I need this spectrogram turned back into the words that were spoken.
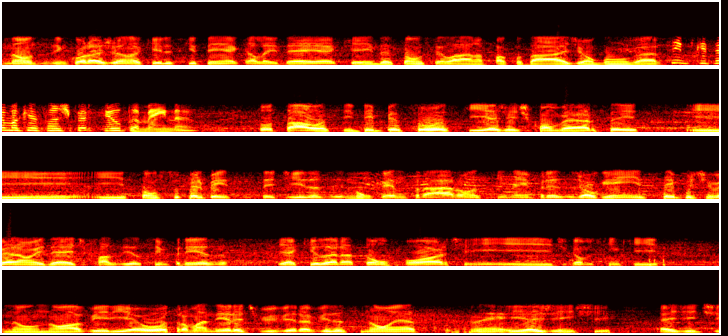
não desencorajando aqueles que têm aquela ideia, que ainda estão, sei lá, na faculdade, em algum lugar. Sim, porque tem uma questão de perfil também, né? Total, assim, tem pessoas que a gente conversa e, e, e são super bem sucedidas e nunca entraram assim na empresa de alguém e sempre tiveram a ideia de fazer a sua empresa e aquilo era tão forte e digamos assim que não, não haveria outra maneira de viver a vida senão essa, né? E a gente a gente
